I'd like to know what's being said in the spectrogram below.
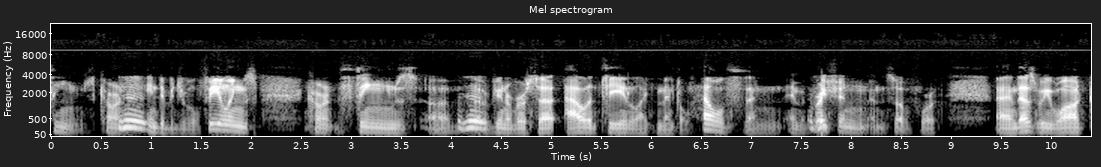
themes, current Mhm. individual feelings, current themes of, Mhm. of universality, like mental health and immigration and so forth. And as we walk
